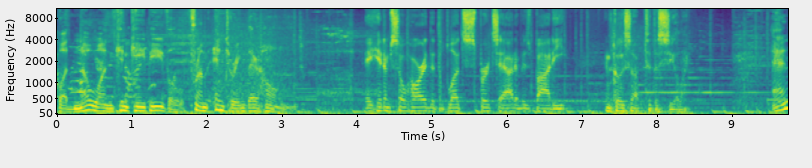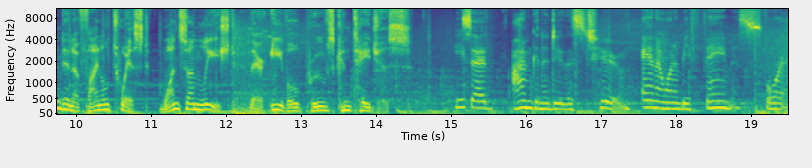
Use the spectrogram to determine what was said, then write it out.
but no one can keep evil from entering their home. They hit him so hard that the blood spurts out of his body and goes up to the ceiling. And in a final twist, once unleashed, their evil proves contagious. He said, I'm going to do this too, and I want to be famous for it.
